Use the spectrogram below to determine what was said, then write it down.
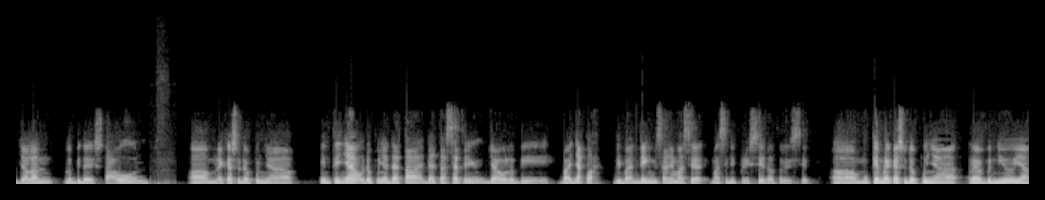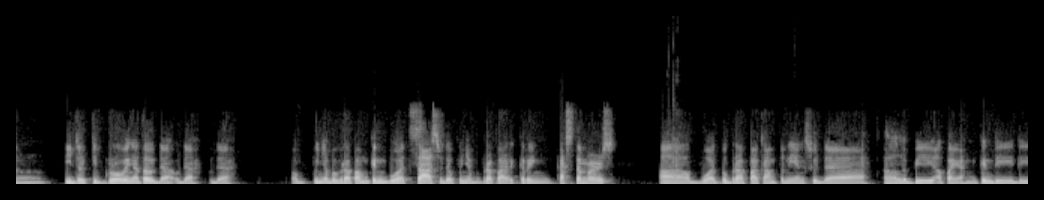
jalan lebih dari setahun. Uh, mereka sudah punya intinya udah punya data data set yang jauh lebih banyak lah dibanding misalnya masih masih di pre-seed atau di seed. Uh, mungkin mereka sudah punya revenue yang either keep growing atau udah udah udah uh, punya beberapa mungkin buat SaaS sudah punya beberapa recurring customers uh, okay. buat beberapa company yang sudah uh, lebih apa ya mungkin di di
